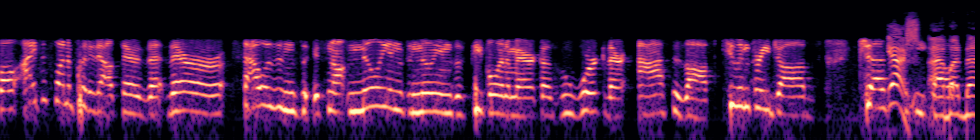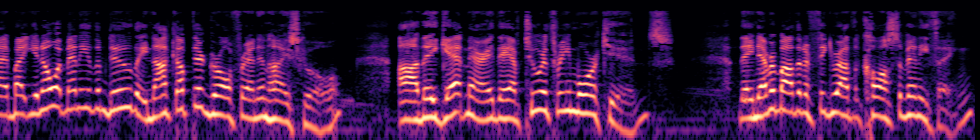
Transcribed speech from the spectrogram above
Well, I just want to put it out there that there are thousands, if not millions and millions of people in America who work their asses off, two and three jobs, just Yes, uh, but, but but you know what many of them do? They knock up their girlfriend in high school. Uh, they get married. They have two or three more kids. They never bother to figure out the cost of anything.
